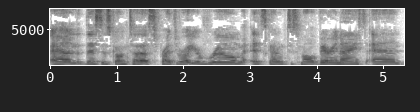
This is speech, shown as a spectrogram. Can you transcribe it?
and this is going to spread throughout your room. It's going to smell very nice and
